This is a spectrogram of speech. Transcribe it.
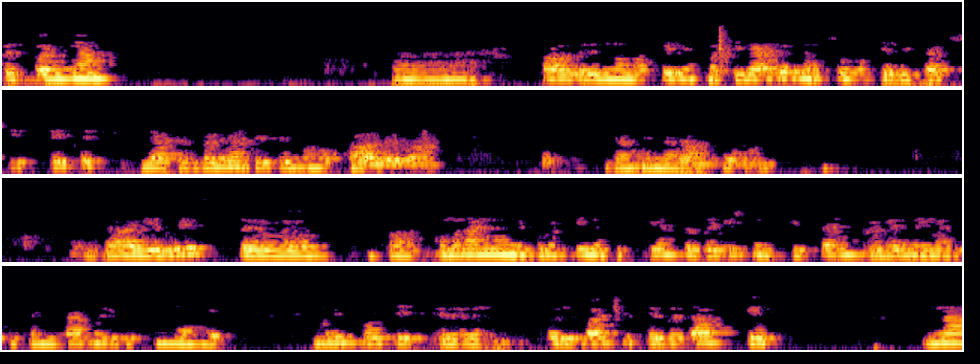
придбання паливно-мастильних матеріалів на суму 56 тисяч для придбання дизельного палива для генератора. Далі лист комунального некомерційного підприємства Зарічненський центр первинної медико-санітарної допомоги. Вони просять е, передбачити видатки на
